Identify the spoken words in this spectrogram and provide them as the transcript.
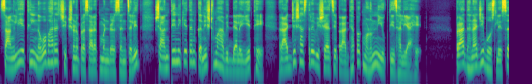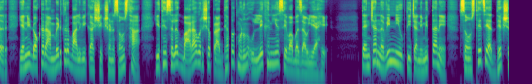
सांगली येथील नवभारत शिक्षण प्रसारक मंडळ संचलित शांतिनिकेतन कनिष्ठ महाविद्यालय येथे राज्यशास्त्र विषयाचे प्राध्यापक म्हणून नियुक्ती झाली आहे. प्रा. धनाजी भोसले सर यांनी डॉक्टर आंबेडकर बालविकास शिक्षण संस्था येथे सलग बारा वर्ष प्राध्यापक म्हणून उल्लेखनीय सेवा बजावली आहे. त्यांच्या नवीन नियुक्तीच्या निमित्ताने संस्थेचे अध्यक्ष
